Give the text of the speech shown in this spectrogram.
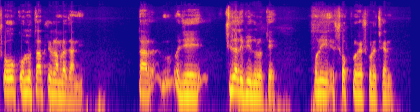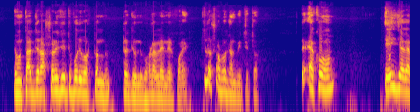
শোক, অনুতাপ সেগুলো আমরা জানি। তার যে শিলালিপিগুলোতে উনি শোক প্রকাশ করেছেন এবং তার যে রাষ্ট্রনীতিতে পরিবর্তনটা যে উনি ঘটালেন এরপরে ছিল সর্বজন বিদিত তো এখন এই জায়গা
